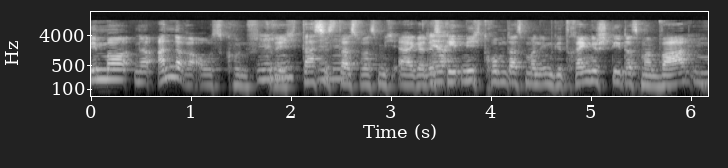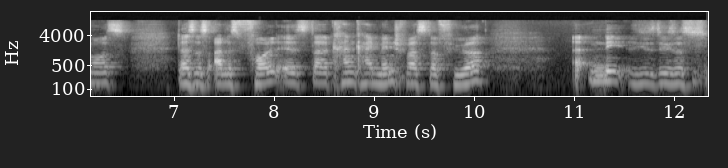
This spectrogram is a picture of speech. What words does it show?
Immer eine andere Auskunft mhm. kriegt. Das mhm. ist das, was mich ärgert. Es geht nicht darum, dass man im Gedränge steht, dass man warten muss, dass es alles voll ist. Da kann kein Mensch was dafür. Äh, nee, dieses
